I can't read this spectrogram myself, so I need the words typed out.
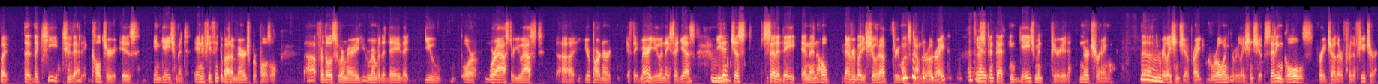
But the, the key to that culture is engagement. And if you think about a marriage proposal, uh, for those who are married, you remember the day that you or were asked or you asked uh, your partner if they'd marry you and they said yes. Mm-hmm. You didn't just set a date and then hope everybody showed up three months down the road, right? That's you right. spent that engagement period nurturing the, mm. the relationship, right? Growing the relationship, setting goals for each other for the future,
